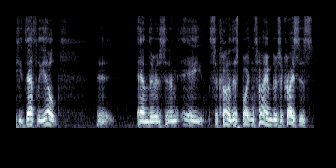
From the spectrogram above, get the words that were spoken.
he's deathly ill, uh, and there's an, a sakana at this point in time, there's a crisis.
